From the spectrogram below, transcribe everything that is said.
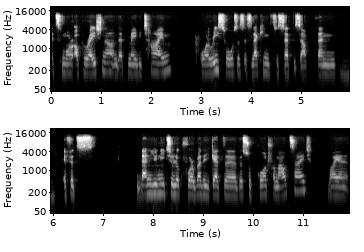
it's more operational and that maybe time or resources is lacking to set this up. Then, mm-hmm. if it's then you need to look for whether you get the, the support from outside via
